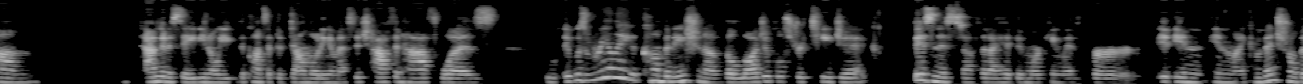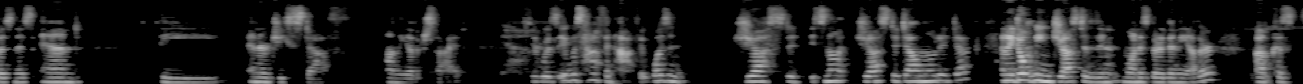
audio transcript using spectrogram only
Um, I'm going to say, you know, the concept of downloading a message, half and half was, it was really a combination of the logical, strategic, business stuff that I had been working with for in in my conventional business and the energy stuff on the other side. Yeah. It was it was half and half. It wasn't just a, it's not just a downloaded deck, and I don't mean just as in one is better than the other, because um,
